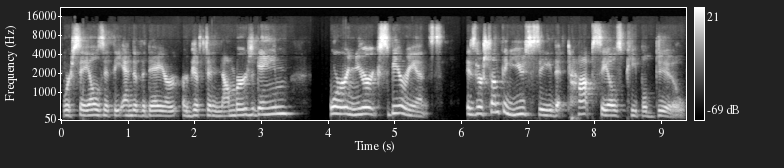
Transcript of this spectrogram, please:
where sales at the end of the day are, are just a numbers game? Or in your experience, is there something you see that top salespeople do,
